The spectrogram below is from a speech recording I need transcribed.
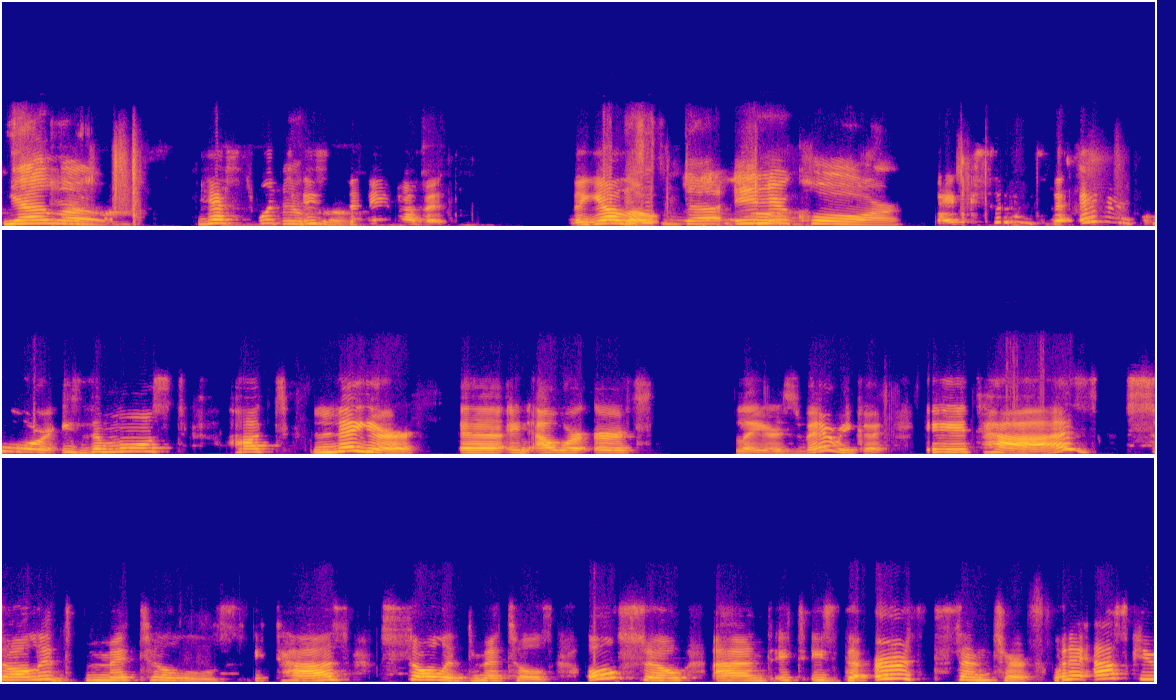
yellow. Yes, what Inner is core. the name of it? The yellow. The inner core. Excellent. The inner core is the most hot layer uh, in our Earth layers. Very good. It has solid metals. It has solid metals. Also, and it is the Earth center. When I ask you,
